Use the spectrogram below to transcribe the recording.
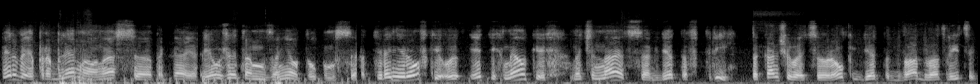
Первая проблема у нас э, такая. Я уже там занял Тукумс. Тренировки у этих мелких начинаются где-то в три. Заканчивается урок где-то 2-2.30.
